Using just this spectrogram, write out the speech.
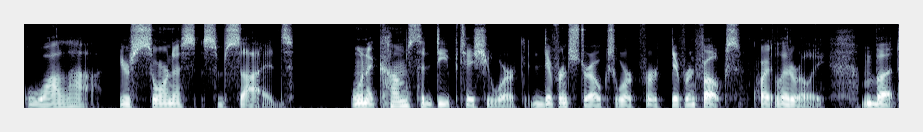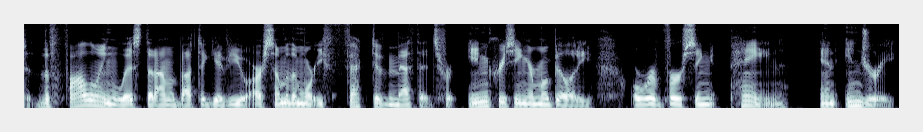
voila, your soreness subsides. When it comes to deep tissue work, different strokes work for different folks, quite literally. But the following list that I'm about to give you are some of the more effective methods for increasing your mobility or reversing pain and injury.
